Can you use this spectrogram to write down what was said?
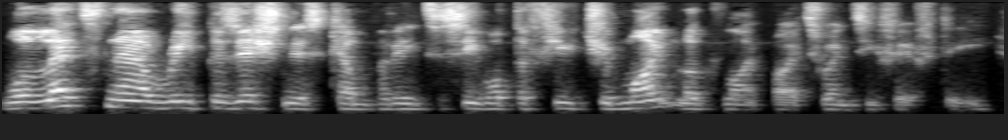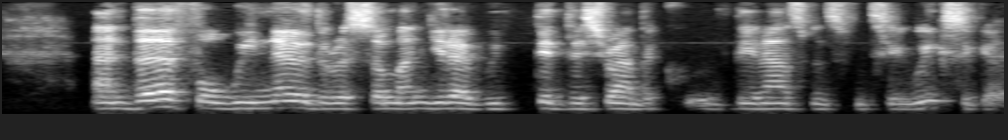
well, let's now reposition this company to see what the future might look like by 2050. And therefore, we know there are some, and you know, we did this around the, the announcements from two weeks ago.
